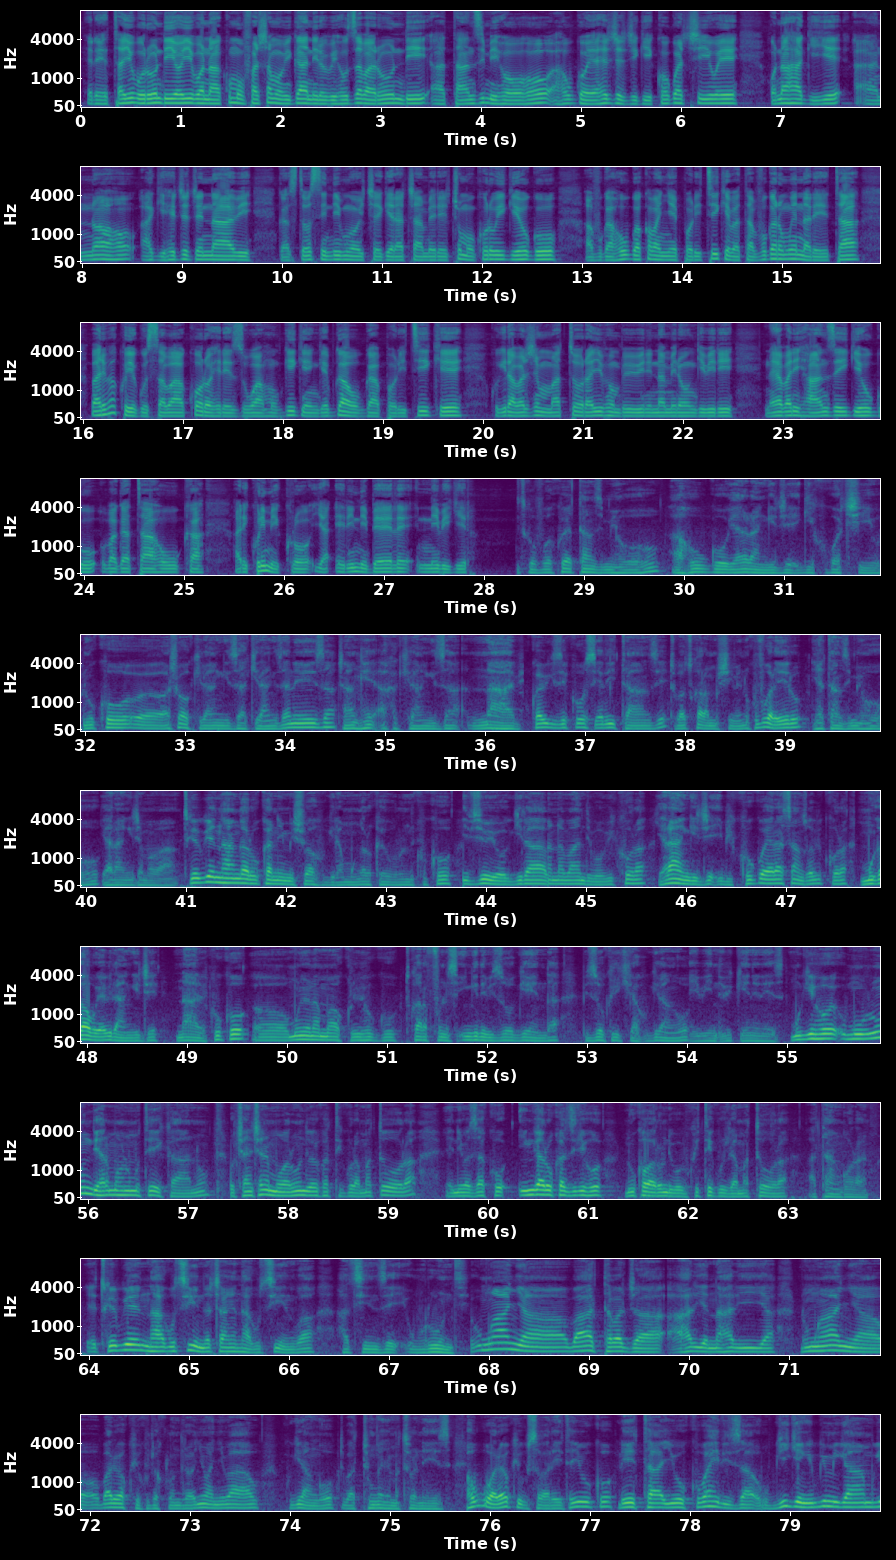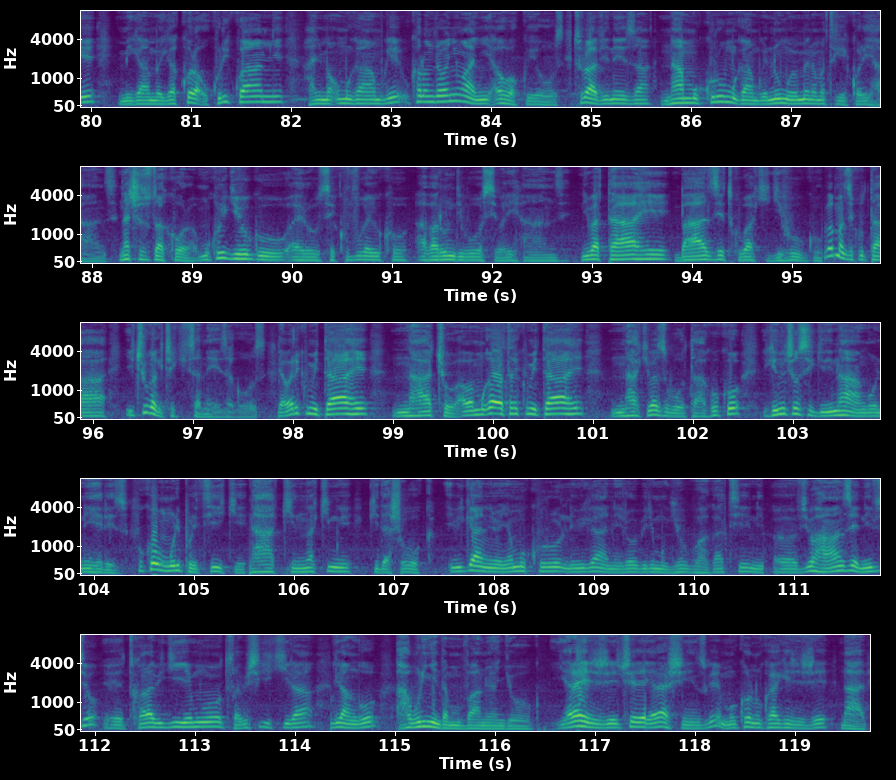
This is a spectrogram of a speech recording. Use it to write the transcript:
leta y’u Burundi yo yibona ko umufasha mu biganiro bihuza abarundi atanze imihoho ahubwo yahejeje igikorwa ciwe ngo nahagiye naho agihejeje nabi gasitosi ndimwo icegera ca mbere c'umukuru w'igihugu avuga ahubwo ko abanyepolitike batavuga rumwe na leta bari bakwiye gusaba koroherezwa mu bwigenge bwabo bwa politike kugira abaje mu matora y'ibihumbi bibiri na mirongo ibiri nayo bari hanze y'igihugu bagatahuka ari kuri mikro ya Elinibere nibigira twavuga ko yatanze imihoho ahubwo yararangije igikorwa ciwe nuko uh, ashobora kirangiza akirangiza neza canke akakirangiza nabi uko yabigize kose yaritanze tukaba twaramushimiye ni ukuvuga rero ntiyatanze imihoho yarangije amabanga twebwe nta ngaruka n'imwe ishobora kugira mu ngaruka y'uburundi kuko ivyo yogira n'abandi bobikora yarangije ibikorwa yari asanzwe abikora mugabo yabirangije nabi kuko uh, muri iyo nama bakuru b'ibihugu twarapfunitse ingene bizogenda bizokurikira kugira ngo ibintu bigende neza mu gihe mu burundi harimo n'umutekano cane cane mu barundi niba ariko ategura amatora eh, nibaza ko ingaruka ziriho nuko abarundi bo kwitegurira amatora atangorana eh, twebwe nta gutsinda cyangwa nta gutsindwa hatsinze uburundi umwanya batabaja hariya na hariya ni umwanya bari bakwiye kujya kurondera abanywanyi babo kugira ngo batunganye amatora neza ahubwo bari gusaba leta yuko leta yo kubahiriza ubwigenge bw'imigambwe imigambwe igakora ukuri kwamye hanyuma umugambwe ukarondera abanywanyi aho bakuye hose turabye neza nta mukuru w'umugambwe n'umwe wemera n’amategeko ari hanze naco tutakora umukuru w'igihugu aherutse kuvuga yuko abarundi bose bari hanze nibatahe baze twubaka igihugu bamaze gutaha icuga gice kisa neza gose abari ku mitahe ntacyo abamugabo batari ku mitahe nta kibazo botaha kuko ikintu cyose igira intango ni n'iherezo kuko muri politiki nta kintu na kimwe kidashoboka ibiganiro nyamukuru ni ibiganiro biri mu gihugu hagati ni byo eh, hanze nibyo eh, twarabigiyemo turabishyigikira kugira ngo habure inyendamuvano ya ngihugu yarahejeje icere yarashinzwe muko nuko yagejeje nabi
